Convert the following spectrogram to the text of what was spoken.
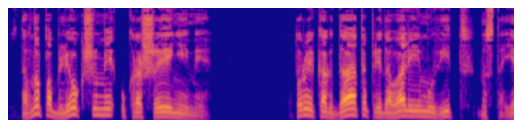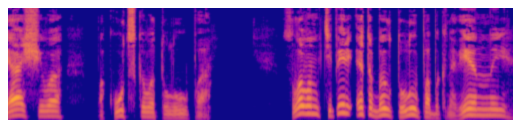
с давно поблекшими украшениями, которые когда-то придавали ему вид настоящего, покутского тулупа. Словом, теперь это был тулуп обыкновенный,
